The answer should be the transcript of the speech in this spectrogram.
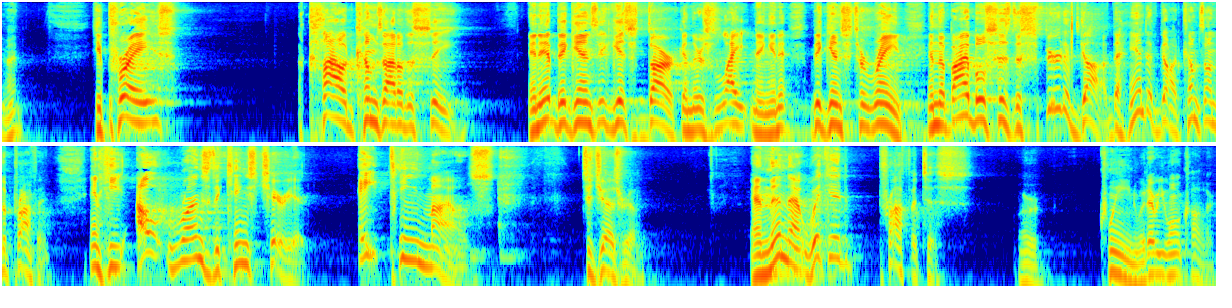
Right? He prays. A cloud comes out of the sea. And it begins, it gets dark and there's lightning and it begins to rain. And the Bible says the Spirit of God, the hand of God comes on the prophet and he outruns the king's chariot 18 miles to Jezreel. And then that wicked prophetess or queen, whatever you want to call her,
